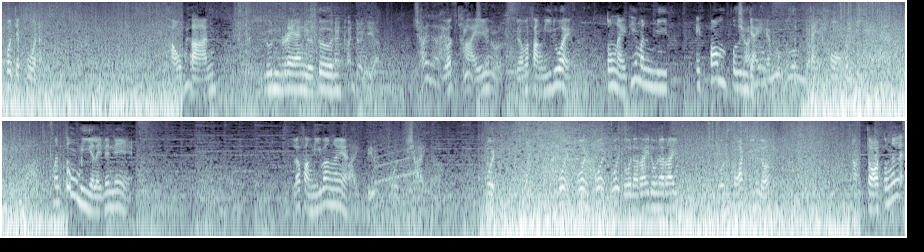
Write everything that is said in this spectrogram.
โคตรเจ็บปวดอะเผาผลาญรุนแรงเหลือเกิน And under here. China ร has ถไถ been generous. เดี๋ยวมาฝั่งนี้ด้วย ตรงไหนที่มันมีไอ้ป้อมปืนใหญ่เนี่ยผมรู้สึกใจคอไม่ดี มันต้องมีอะไรแน่ๆ แล้วฝั่งนี้ว่างไงอะ I built for China. โอ้ยโอ้ยโอ้ยโอ้ยโอ้ยโดนอะไรโดนอะไรโดนฟอสยิงเหรออะจอดตรงนั้นแหละ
